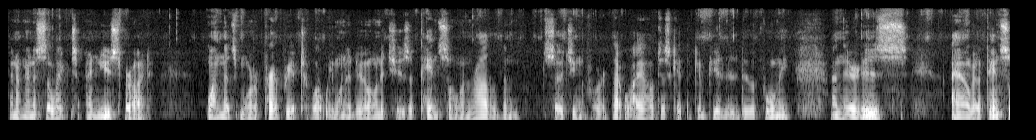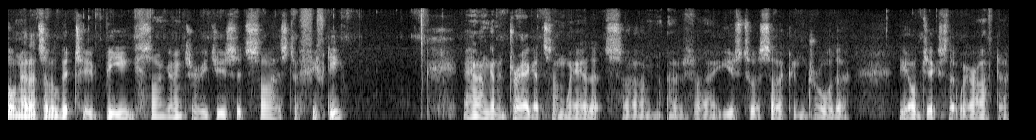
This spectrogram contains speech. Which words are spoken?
And I'm going to select a new sprite one that's more appropriate to what we want to do. I want to choose a pencil and rather than searching for it that way I'll just get the computer to do it for me. And there it is. And I've got a pencil. Now that's a little bit too big so I'm going to reduce its size to 50 and I'm going to drag it somewhere that's um, of uh, use to us so I can draw the the objects that we're after.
